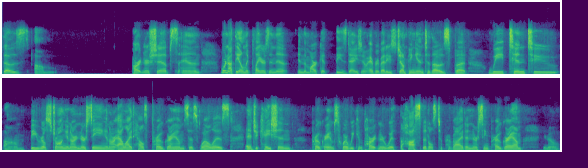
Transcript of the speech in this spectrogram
those um, partnerships. And we're not the only players in the in the market these days. You know, everybody's jumping into those, but we tend to um, be real strong in our nursing and our allied health programs as well as education programs where we can partner with the hospitals to provide a nursing program you know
